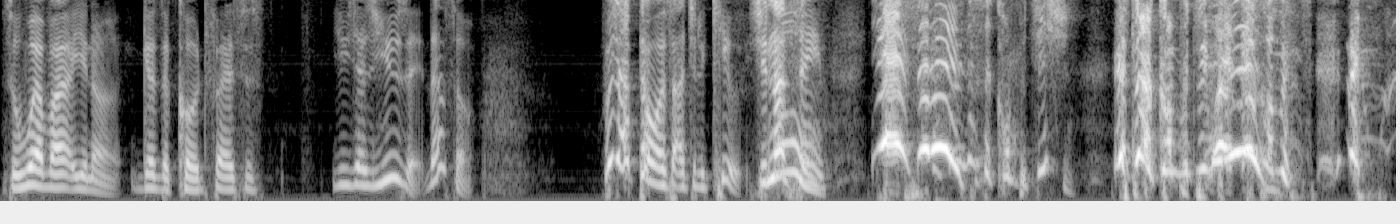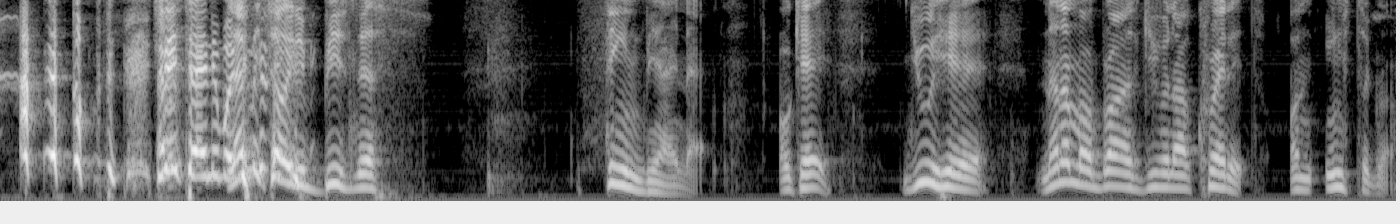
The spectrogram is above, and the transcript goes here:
So whoever you know gets the code first, is you just use it. That's all. Which I thought was actually cute. She's not No. saying yes, it is. that's a competition. It's not a competition. What It is it? competition? She didn't tell anybody. Let me tell you the business thing behind that. Okay, you hear none of my is giving out credit on Instagram,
